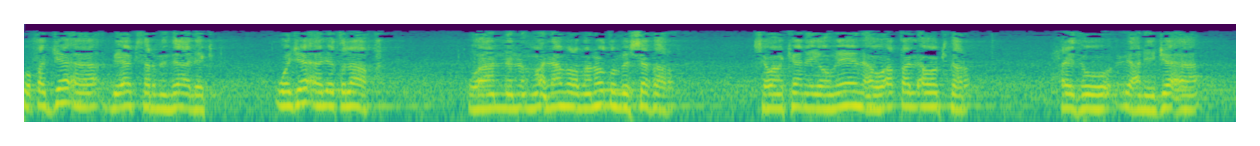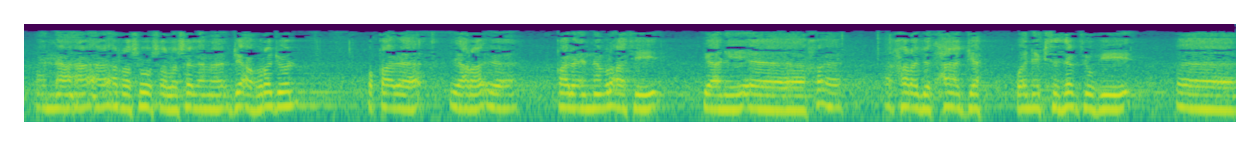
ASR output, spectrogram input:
وقد جاء بأكثر من ذلك وجاء الإطلاق وأن الأمر منوط بالسفر سواء كان يومين أو أقل أو أكثر حيث يعني جاء أن الرسول صلى الله عليه وسلم جاءه رجل وقال يا قال إن امرأتي يعني آه، خرجت حاجة وأني اكتسبت في آه،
